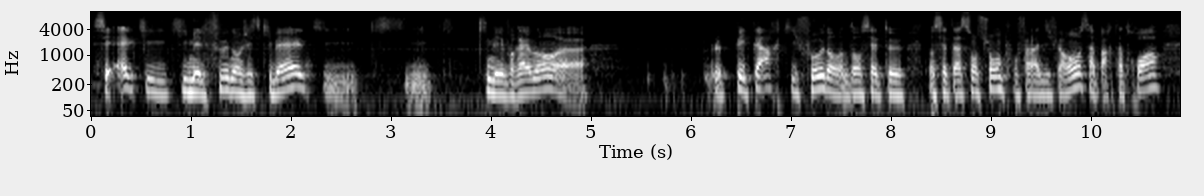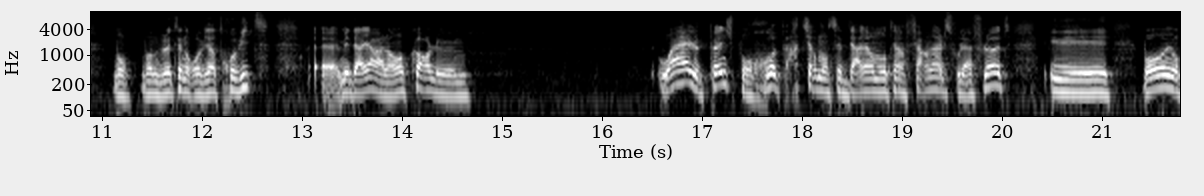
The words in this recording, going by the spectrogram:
C'est elle qui, qui met le feu dans Jesquibel, qui, qui, qui met vraiment euh, le pétard qu'il faut dans, dans, cette, dans cette ascension pour faire la différence. À part à 3, bon, Van Vleuten revient trop vite, euh, mais derrière, elle a encore le, ouais, le punch pour repartir dans cette dernière montée infernale sous la flotte. Et bon,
